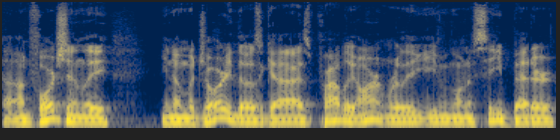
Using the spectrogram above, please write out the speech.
uh, unfortunately, you know, majority of those guys probably aren't really even going to see better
